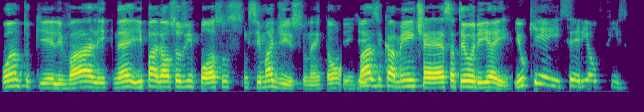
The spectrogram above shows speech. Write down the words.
quanto que ele vale, né, e pagar os seus impostos em cima disso, né? Então, Entendi. basicamente é essa teoria aí. E o que seria o fisco?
